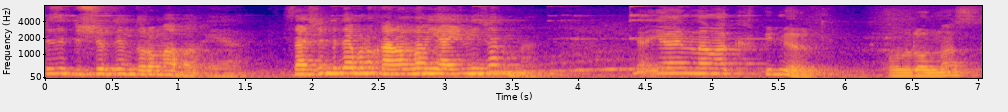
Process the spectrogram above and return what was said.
Bizi düşürdüğün duruma bak ya. Sen şimdi de bunu kanalda yayınlayacak mısın? ya yayınlamak bilmiyorum. Olur olmaz.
